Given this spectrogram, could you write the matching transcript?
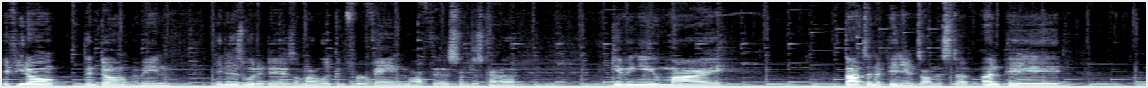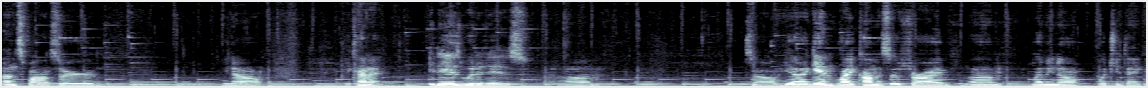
If you don't, then don't. I mean, it is what it is. I'm not looking for fame off this. I'm just kind of giving you my thoughts and opinions on this stuff. Unpaid, unsponsored. You know, it kind of it is what it is. Um, so yeah, again, like, comment, subscribe. Um, let me know what you think.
